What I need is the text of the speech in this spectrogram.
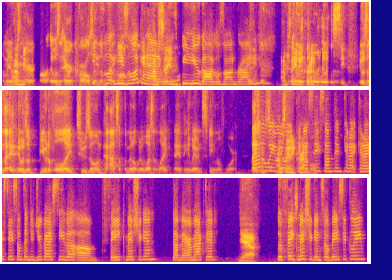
I mean, it wasn't go- Eric. It wasn't Erik Karlsson. he's, the- loo- he's looking at I'm it with his BU goggles on, Brian. I'm It saying was, incredible. It was, it was, it was a nice, it was a beautiful like two zone pass up the middle, but it wasn't like anything we haven't seen before. By the way, I'm wait, saying wait, can I say something? Can I can I say something? Did you guys see the um fake Michigan that Merrimack did? Yeah. The fake Michigan. So basically,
